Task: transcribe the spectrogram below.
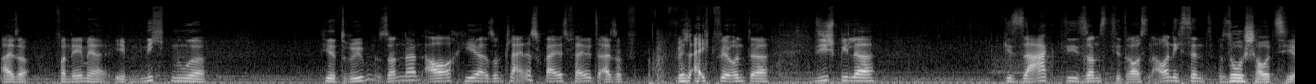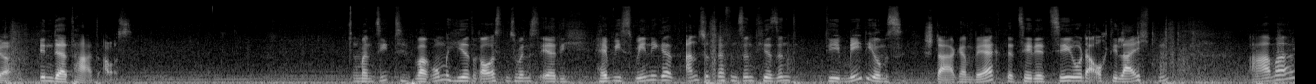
Also von dem her eben nicht nur hier drüben, sondern auch hier so ein kleines freies Feld. Also vielleicht für unter die Spieler gesagt, die sonst hier draußen auch nicht sind. So schaut es hier in der Tat aus. Man sieht, warum hier draußen zumindest eher die Heavies weniger anzutreffen sind. Hier sind die Mediums stark am Werk, der CDC oder auch die Leichten. Aber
